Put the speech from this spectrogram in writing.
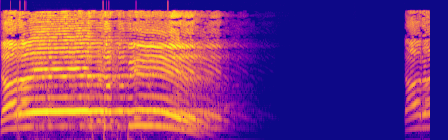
نعرہ تکبیر۔ نعرہ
